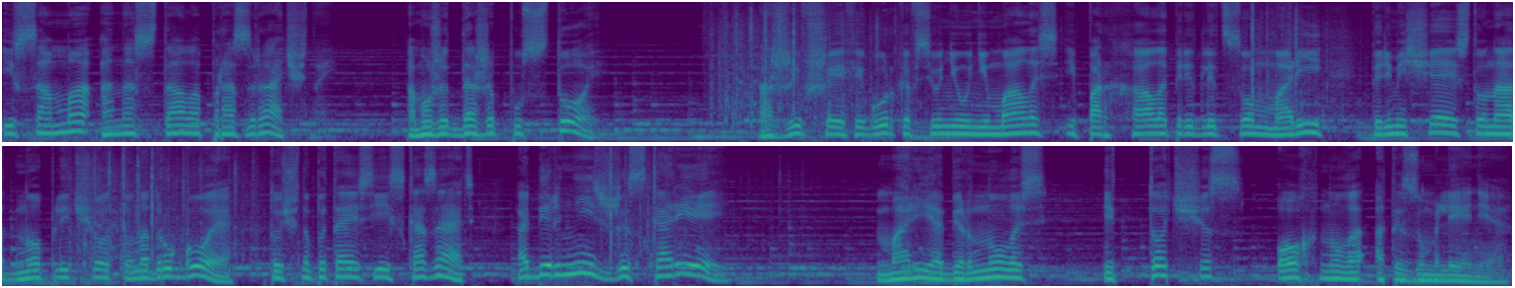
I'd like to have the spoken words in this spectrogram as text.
и сама она стала прозрачной, а может даже пустой. Ожившая фигурка все не унималась и порхала перед лицом Мари, перемещаясь то на одно плечо, то на другое, точно пытаясь ей сказать «Обернись же скорей!». Мари обернулась и тотчас охнула от изумления.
